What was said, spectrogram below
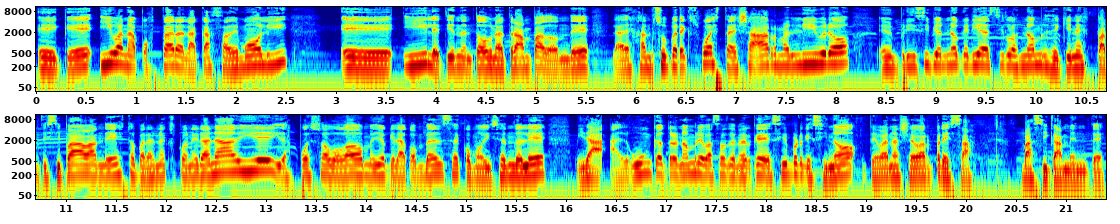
eh, que iban a apostar a la casa de Molly. Eh, y le tienden toda una trampa donde la dejan súper expuesta. Ella arma el libro. En principio no quería decir los nombres de quienes participaban de esto para no exponer a nadie. Y después su abogado medio que la convence como diciéndole, mira, algún que otro nombre vas a tener que decir porque si no te van a llevar presa, básicamente.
